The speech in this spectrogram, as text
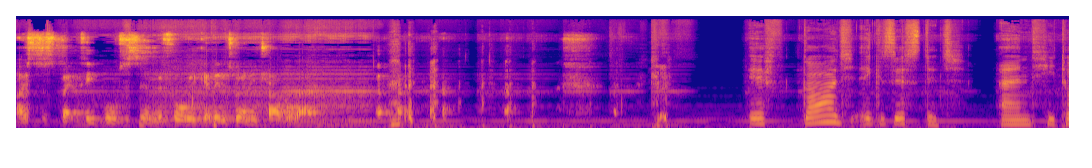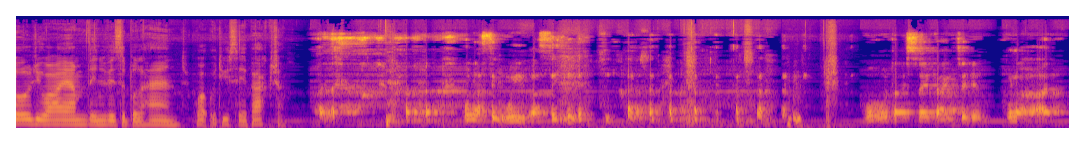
I suspect he brought us in before we get into any trouble there. if God existed and he told you I am the invisible hand, what would you say back to him? well, I think we. I think. what would I say back to him? Well, I,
